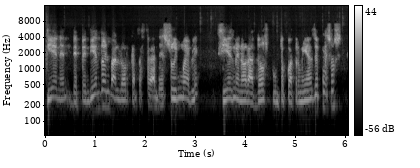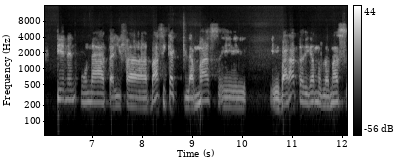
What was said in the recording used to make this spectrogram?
tienen, dependiendo del valor catastral de su inmueble, si es menor a 2.4 millones de pesos, tienen una tarifa básica, la más eh, eh, barata, digamos, la más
